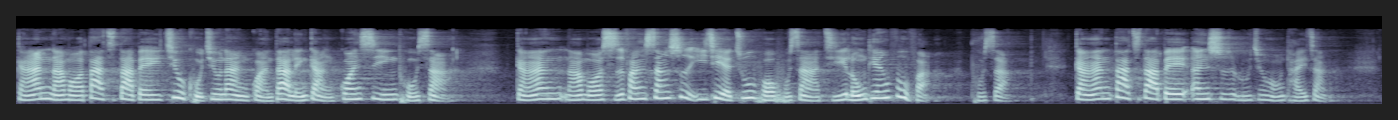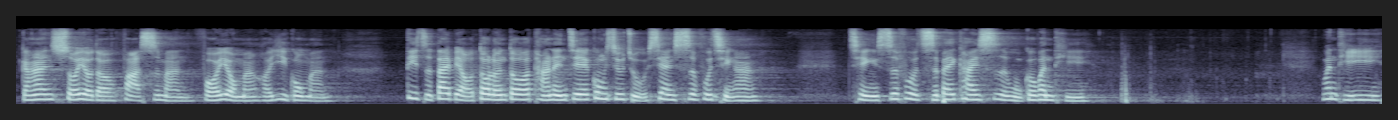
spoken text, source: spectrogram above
感恩南无大慈大悲救苦救难广大灵感观世音菩萨，感恩南无十方三世一切诸佛菩萨及龙天护法菩萨，感恩大慈大悲恩师卢俊宏台长，感恩所有的法师们、佛友们和义工们。弟子代表多伦多唐人街共修组向师父请安，请师父慈悲开示五个问题。问题一：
